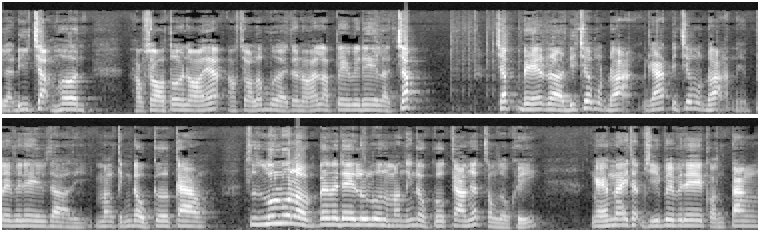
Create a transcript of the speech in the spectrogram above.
là đi chậm hơn. Học trò tôi nói á học trò lớp 10 tôi nói là PVD là chấp. Chấp BR đi trước một đoạn gác đi trước một đoạn PVD bây giờ thì mang tính đầu cơ cao. Luôn luôn là PVD luôn luôn là mang tính đầu cơ cao nhất dòng dầu khí. Ngày hôm nay thậm chí PVD còn tăng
